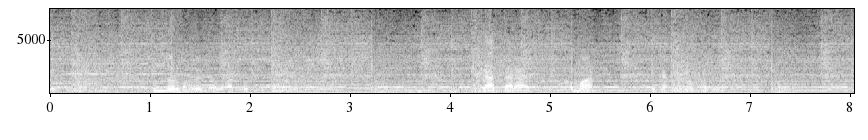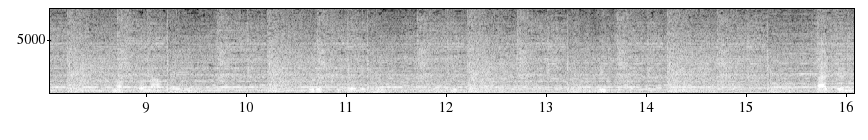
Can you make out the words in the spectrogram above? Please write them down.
রেখে সুন্দরভাবে ব্যবহার করতে পারি? যার দ্বারা আমার এটা কোনোভাবে নষ্ট না হয়ে যায়। সুরক্ষিত রেখে বৃদ্ধি করতে পারি। তার জন্য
